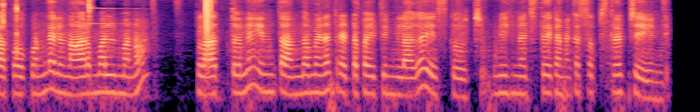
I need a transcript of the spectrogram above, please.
కాకోకుండా ఇలా నార్మల్ మనం క్లాత్తోనే ఇంత అందమైన థ్రెడ్ పైపింగ్ లాగా వేసుకోవచ్చు. మీకు నచ్చితే కనుక సబ్స్క్రైబ్ చేయండి.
